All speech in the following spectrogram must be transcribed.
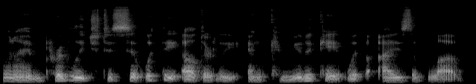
When I am privileged to sit with the elderly and communicate with eyes of love,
